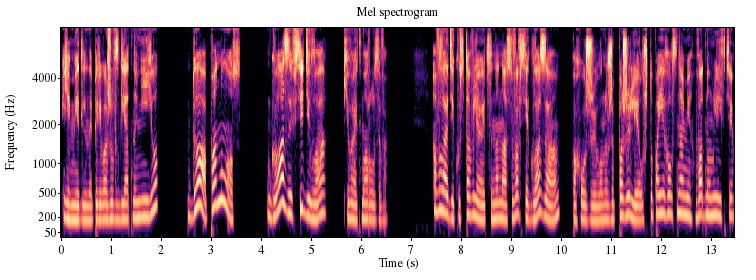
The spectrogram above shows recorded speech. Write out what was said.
Я медленно перевожу взгляд на нее. «Да, понос. Газы, все дела», — кивает Морозова. Владик уставляется на нас во все глаза. Похоже, он уже пожалел, что поехал с нами в одном лифте.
